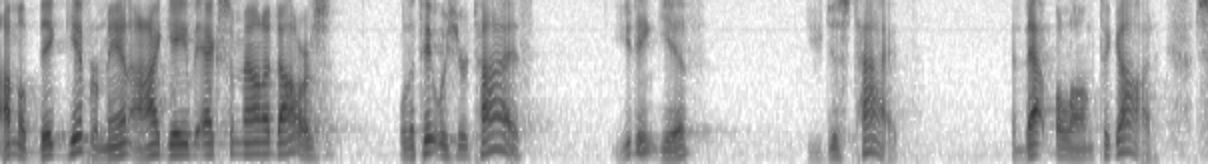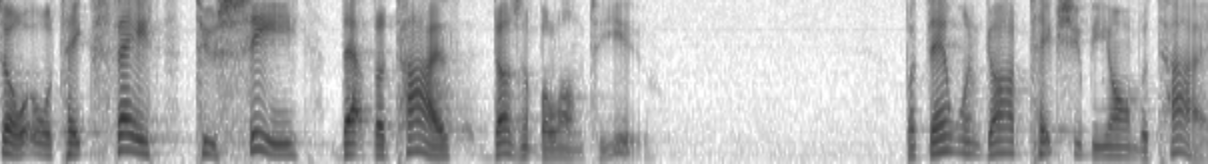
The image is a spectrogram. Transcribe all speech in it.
I'm a big giver, man. I gave X amount of dollars. Well, if it was your tithe, you didn't give, you just tithe. And that belonged to God. So it will take faith to see that the tithe doesn't belong to you. But then when God takes you beyond the tithe,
